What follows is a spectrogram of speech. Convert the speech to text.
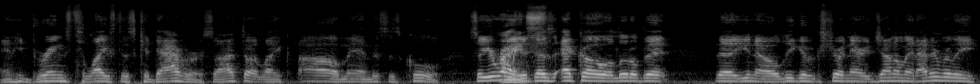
and he brings to life this cadaver. So I thought like, oh man, this is cool. So you're I right; mean, it does echo a little bit the you know League of Extraordinary Gentlemen. I didn't really.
